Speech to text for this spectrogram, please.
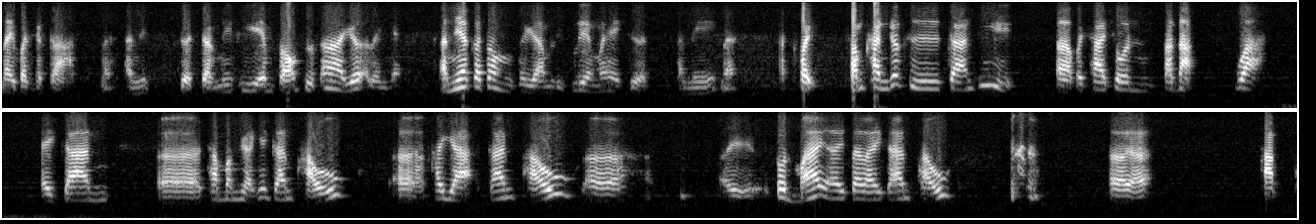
ในบรรยากาศนะอันนี้เกิดจากมี PM 2.5 เยอะอะไรเงี้ย อันเนี้ยก็ต้องพยายามหลีกเลี่ยงไม่ให้เกิดอันนี้นะสำคัญก็คือการที่ประชาชนตระหนักว่าไอการทำบางอย่างเช่นการเผา ขยะการเผาต้นไม้อะไรต่อะไรการเผาผักผ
